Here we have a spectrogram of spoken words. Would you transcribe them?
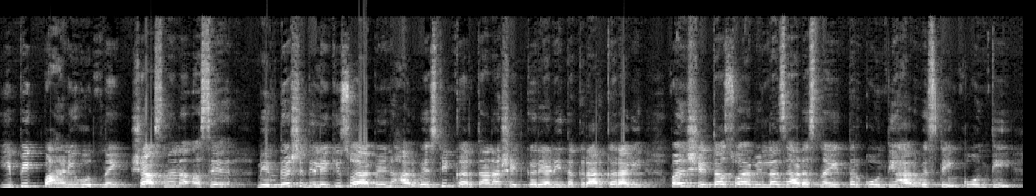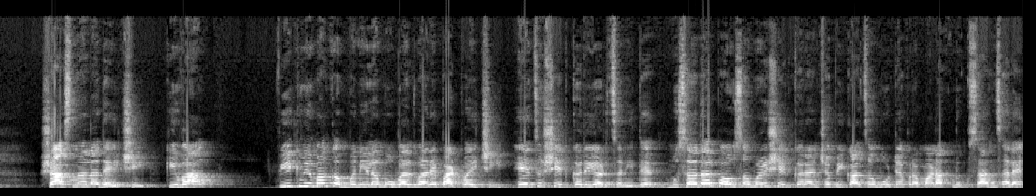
ई पीक पाहणी होत नाही. शासनानं असे निर्देश दिले की सोयाबीन हार्वेस्टिंग करताना शेतकऱ्यांनी तक्रार करावी पण शेतात सोयाबीनला झाडच नाही तर कोणती हार्वेस्टिंग कोणती शासनाला द्यायची किंवा पीक विमा कंपनीला मोबाईलद्वारे पाठवायची हेच शेतकरी अडचणीत आहेत. मुसळधार पावसामुळे शेतकऱ्यांच्या पिकाचं मोठ्या प्रमाणात नुकसान झालंय.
